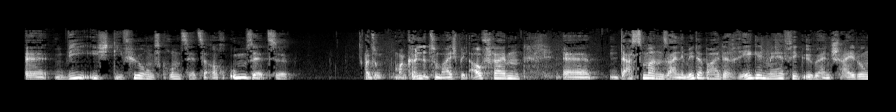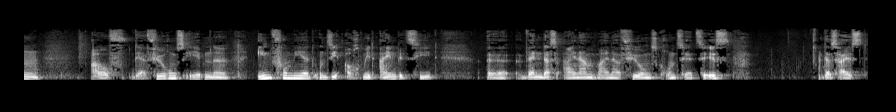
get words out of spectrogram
äh, wie ich die Führungsgrundsätze auch umsetze. Also man könnte zum Beispiel aufschreiben, äh, dass man seine Mitarbeiter regelmäßig über Entscheidungen auf der Führungsebene informiert und sie auch mit einbezieht. Äh, wenn das einer meiner Führungsgrundsätze ist. Das heißt,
